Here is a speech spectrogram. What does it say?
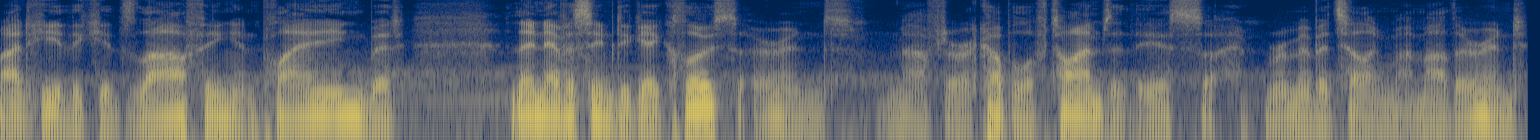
I'd hear the kids laughing and playing, but they never seemed to get closer, and after a couple of times of this, I remember telling my mother, and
